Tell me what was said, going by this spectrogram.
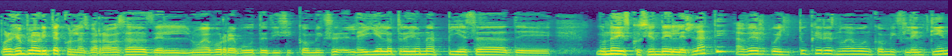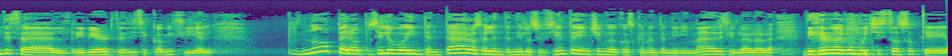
Por ejemplo, ahorita con las barrabasadas del nuevo reboot de DC Comics, eh, leí el otro día una pieza de una discusión de ¿les late? A ver, güey, tú que eres nuevo en cómics, ¿le entiendes al Rebirth de DC Comics? Y él, pues no, pero pues sí lo voy a intentar, o sea, le entendí lo suficiente, hay un chingo de cosas que no entendí ni madres y bla, bla, bla. Dijeron algo muy chistoso que,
